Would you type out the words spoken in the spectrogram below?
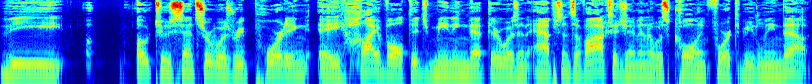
the O2 sensor was reporting a high voltage, meaning that there was an absence of oxygen and it was calling for it to be leaned out.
